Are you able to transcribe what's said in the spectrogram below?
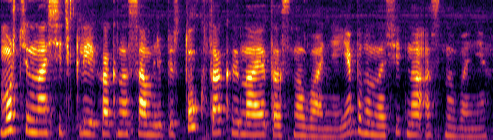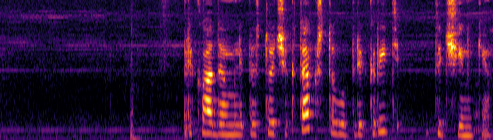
Можете наносить клей как на сам лепесток, так и на это основание. Я буду наносить на основание. Прикладываем лепесточек так, чтобы прикрыть тычинки.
